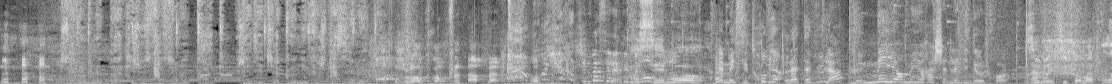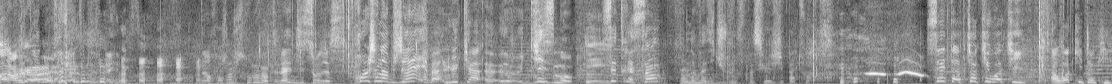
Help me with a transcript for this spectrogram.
J'allume le bac et je sors sur le track. J'étais déjà connu quand je passais le. Je m'en prends plein là Regarde, je sais pas si la caméra. Ah, c'est beau. Eh, mais c'est trop bien. Là, t'as vu là Le meilleur, meilleur achat de la vidéo, je crois. C'est vrai que c'est pas mal. Non, franchement, je suis trop contente. Là, 10 sur 10. Prochain objet, et bah, Lucas, euh, euh, Gizmo. C'est très simple. Non, vas-y, tu l'ouvres parce que j'ai pas de force. c'est un Toki-Waki. Un Waki-Toki.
